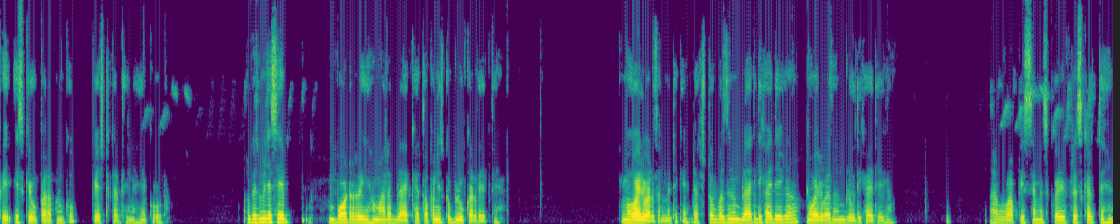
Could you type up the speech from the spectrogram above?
फिर इसके ऊपर अपन को पेस्ट कर देना है कोड अब इसमें जैसे बॉर्डर हमारा ब्लैक है तो अपन इसको ब्लू कर देते हैं। मोबाइल वर्जन में, ठीक है? डेस्कटॉप वर्जन में ब्लैक दिखाई देगा मोबाइल वर्जन में ब्लू दिखाई देगा। अब वापस से हम इसको रिफ्रेश करते हैं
